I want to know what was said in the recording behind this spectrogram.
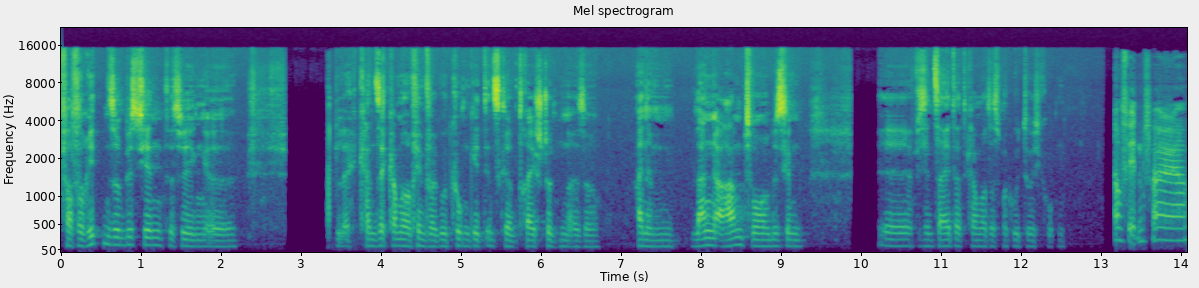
Favoriten so ein bisschen, deswegen äh, kann, kann man auf jeden Fall gut gucken, geht insgesamt drei Stunden, also einem langen Abend, wo man ein bisschen, äh, ein bisschen Zeit hat, kann man das mal gut durchgucken. Auf jeden Fall, ja,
